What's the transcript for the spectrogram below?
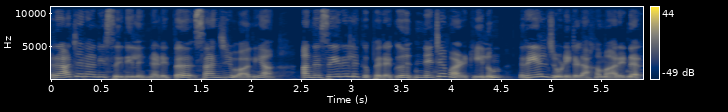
ராஜராணி சீரியலில் நடித்த சஞ்சீவ் ஆலியா அந்த சீரியலுக்கு பிறகு நிஜ வாழ்க்கையிலும் ரியல் ஜோடிகளாக மாறினர்.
